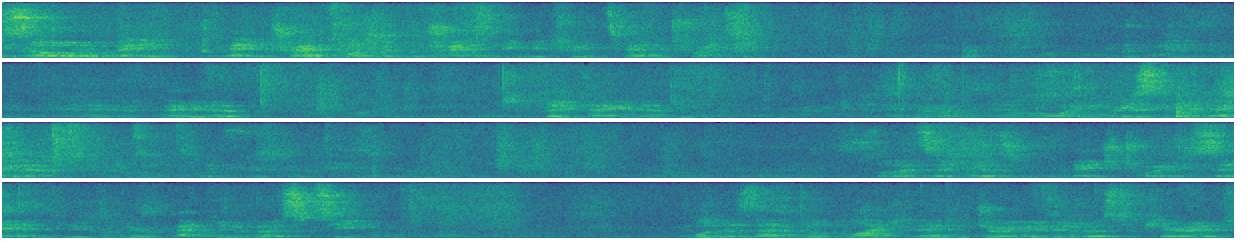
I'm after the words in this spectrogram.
So any, any trends? What would the trends be between 10 and 20? Negative? Big negative? Or increasingly negative? So let's say here's age 20, say, and you, you're at university. What does that look like then during your university period,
